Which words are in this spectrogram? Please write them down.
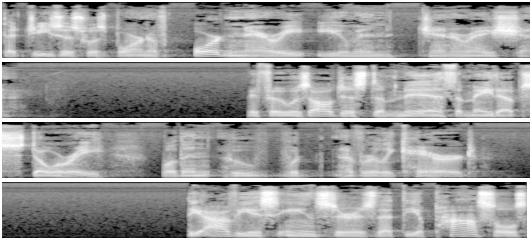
that Jesus was born of ordinary human generation? If it was all just a myth, a made up story, well, then who would have really cared? The obvious answer is that the apostles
